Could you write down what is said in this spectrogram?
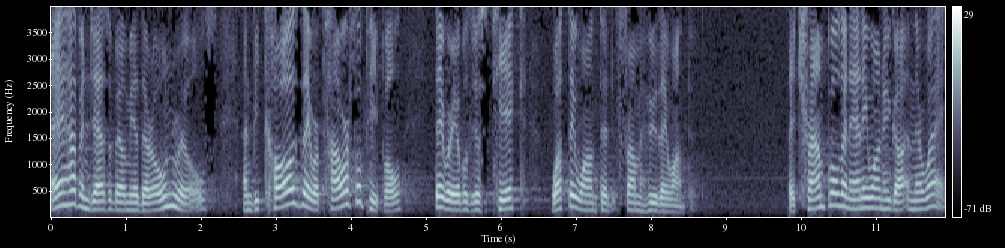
Ahab and Jezebel made their own rules, and because they were powerful people, they were able to just take what they wanted from who they wanted. They trampled on anyone who got in their way.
